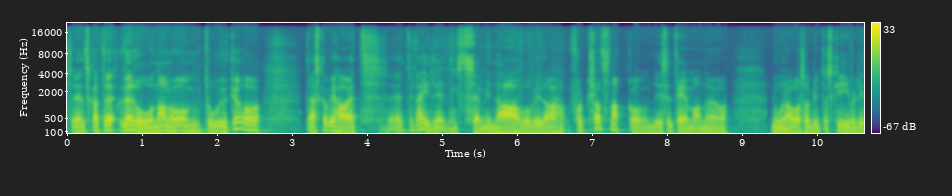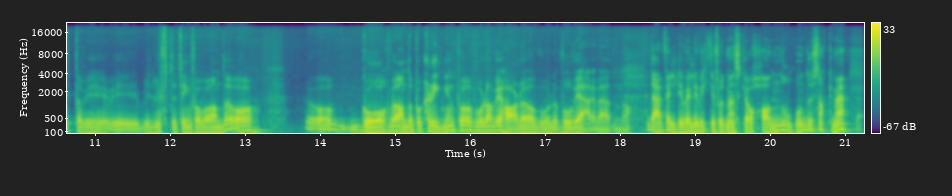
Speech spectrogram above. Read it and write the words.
så Jeg skal til Verona nå om to uker. og der skal vi ha et, et veiledningsseminar hvor vi da fortsatt snakker om disse temaene. og noen av oss har begynt å skrive litt, og vi, vi, vi lufter ting for hverandre. Og, og, går hverandre på klingen på hvordan vi har det, og hvor, hvor vi er i verden. Det er veldig veldig viktig for et menneske å ha noen du snakker med. Ja.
